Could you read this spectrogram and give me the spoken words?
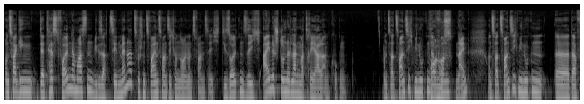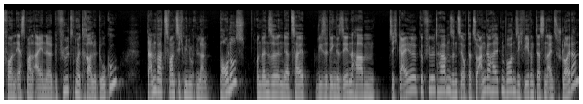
und zwar ging der Test folgendermaßen: wie gesagt, zehn Männer zwischen 22 und 29. Die sollten sich eine Stunde lang Material angucken. Und zwar 20 Minuten Pornos. davon, nein, und zwar 20 Minuten äh, davon erstmal eine gefühlsneutrale Doku. Dann war 20 Minuten lang Pornos. Und wenn sie in der Zeit, wie sie den gesehen haben, sich geil gefühlt haben, sind sie auch dazu angehalten worden, sich währenddessen einzuschleudern.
